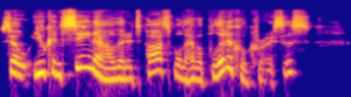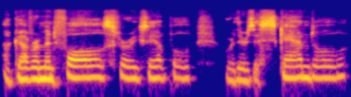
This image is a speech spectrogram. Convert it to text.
So you can see now that it's possible to have a political crisis. A government falls, for example, or there's a scandal,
